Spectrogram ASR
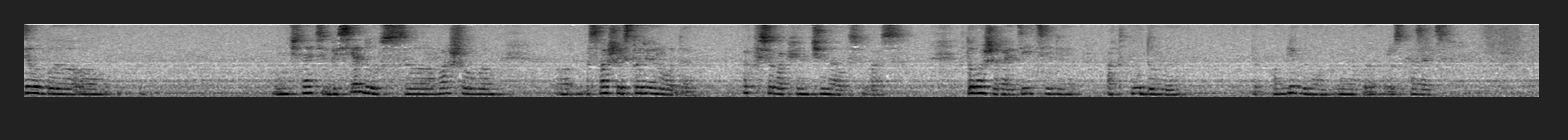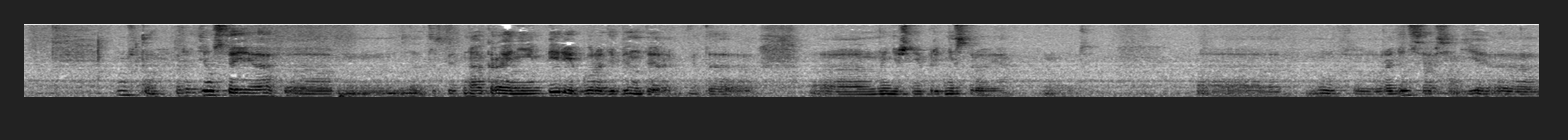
хотела бы э, начинать беседу с вашего, э, с вашей истории рода. Как все вообще начиналось у вас? Кто ваши родители? Откуда вы? Могли бы нам немного рассказать? Ну что, родился я, э, так сказать, на окраине империи в городе Бендеры. Это э, нынешнее Приднестровье. Вот. Э, родился я в семье. Э,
